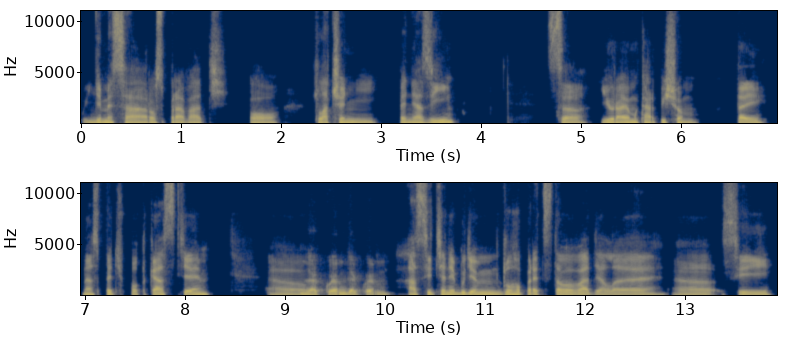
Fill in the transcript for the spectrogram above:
ideme sa rozprávať o tlačení peňazí s Jurajom Karpišom. Tej naspäť v podcaste. Ďakujem, ďakujem. Asi ťa nebudem dlho predstavovať, ale si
